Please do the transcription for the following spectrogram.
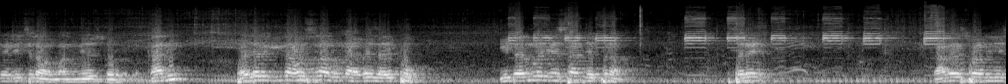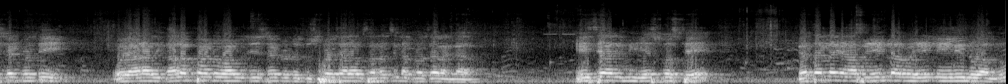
కట్టించినాం మన నియోజకవర్గంలో. కానీ ప్రజలకు ఇంకా అవసరాలు ఉన్నాయి అవే సరిపో. ఈ టర్మ్లో చేస్తా అని చెప్పినాం. సరే. కాంగ్రెస్ పార్టీ చేసినటువంటి ఓ ఏడాది కాలం పాటు వాళ్ళు చేసినటువంటి దుష్ప్రచారం సన్నచిన్న ప్రచారం కాదు. కేసీఆర్ మీరు చేసుకొస్తే గతంలో యాభై ఏళ్ళు అరవై ఏళ్ళు ఏలేని వాళ్ళు.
